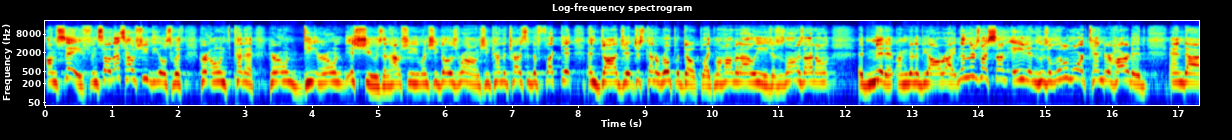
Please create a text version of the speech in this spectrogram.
I'm safe. And so that's how she deals with her own kind of, her own, de- her own issues and how she, when she goes wrong, she kind of tries to deflect it and dodge it, just kind of rope a dope like Muhammad Ali, just as long as I don't admit it, I'm going to be all right. And then there's my son Aiden, who's a little more tenderhearted. And uh,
